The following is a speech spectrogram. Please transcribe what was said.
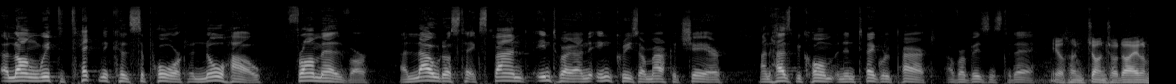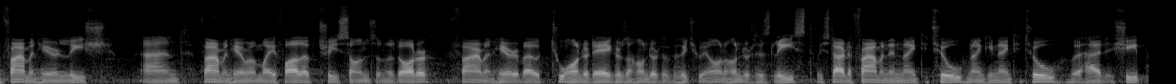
along with the technical support and know-how from Elvor, allowed us to expand into and increase our market share and has become an integral part of our business today. Yes, I'm John Joe Doyle. I'm farming here in Laois and farming here my father, three sons and a daughter. Farming here about 200 acres, 100 of which we own, 100 is leased. We started farming in 92, 1992. We had sheep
